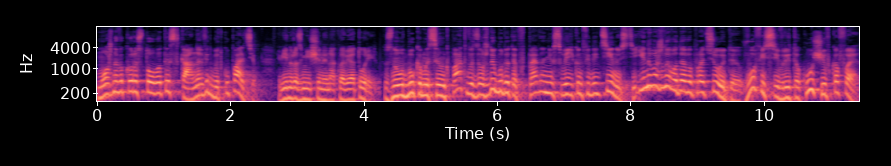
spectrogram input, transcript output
можна використовувати сканер відбитку пальців. Він розміщений на клавіатурі. З ноутбуками ThinkPad ви завжди будете впевнені в своїй конфіденційності, і неважливо, де ви працюєте в офісі, в літаку чи в кафе.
